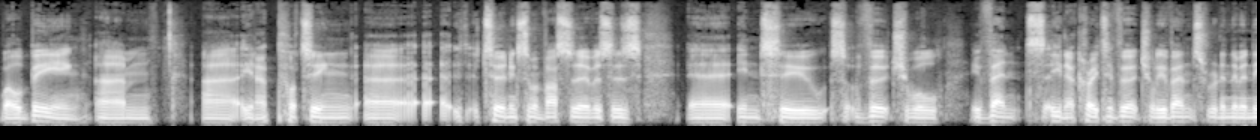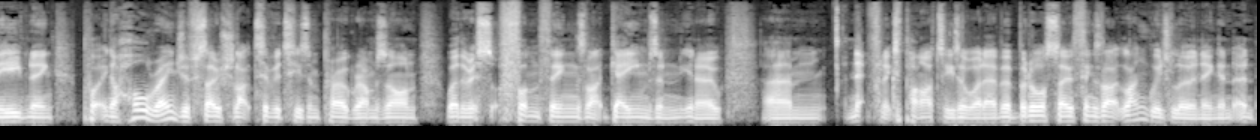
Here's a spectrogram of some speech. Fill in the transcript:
well-being, um, uh, you know, putting, uh, turning some of our services uh, into sort of virtual events, you know, creating virtual events, running them in the evening, putting a whole range of social activities and programs on, whether it's fun things like games and you know um, Netflix parties or whatever, but also things like language learning and, and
